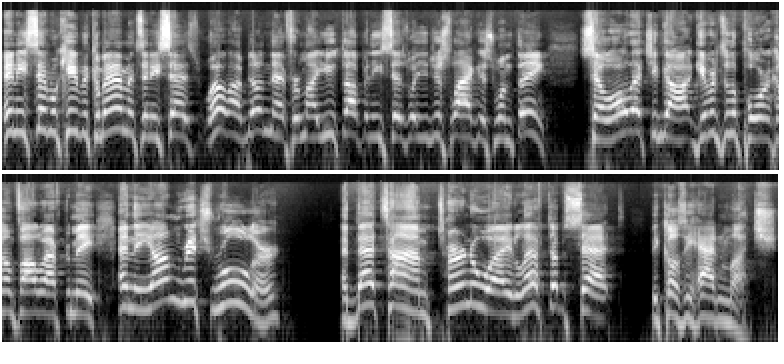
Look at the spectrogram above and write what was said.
And he said, Well, keep the commandments. And he says, Well, I've done that for my youth up. And he says, Well, you just lack this one thing. Sell all that you got, give it to the poor, and come follow after me. And the young rich ruler at that time turned away, left upset because he hadn't much.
